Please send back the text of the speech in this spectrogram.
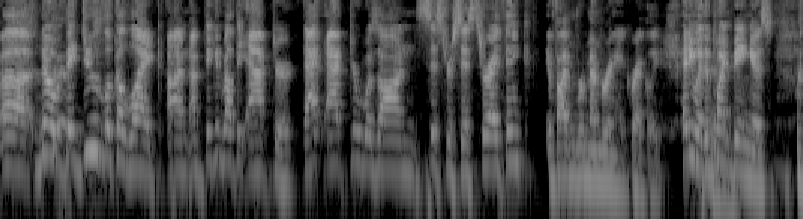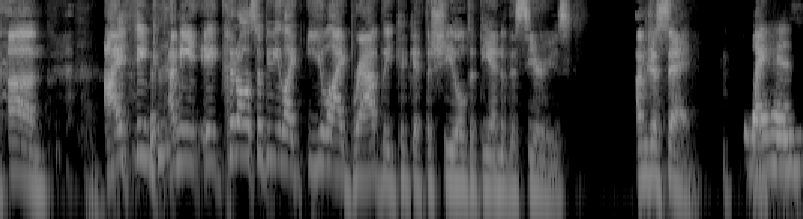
Uh, no, they do look alike. I'm, I'm thinking about the actor. That actor was on Sister Sister, I think, if I'm remembering it correctly. Anyway, the point being is, um, I think, I mean, it could also be like Eli Bradley could get the shield at the end of the series. I'm just saying. the way his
